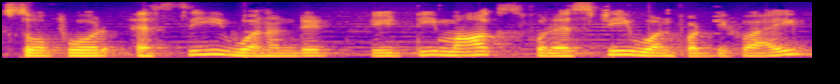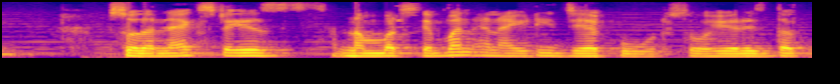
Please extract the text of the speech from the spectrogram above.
so for sc 180 marks. For st 145 so the next is number 7 nit jaipur. So here is the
